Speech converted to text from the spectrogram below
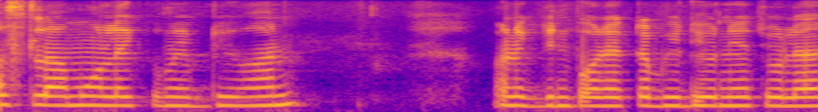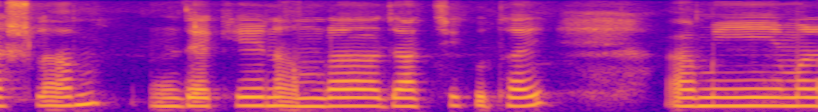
আসসালামু আলাইকুম এভরিওয়ান। অনেকদিন পরে একটা ভিডিও নিয়ে চলে আসলাম। দেখেন আমরা যাচ্ছি কোথায়। আমি আমার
